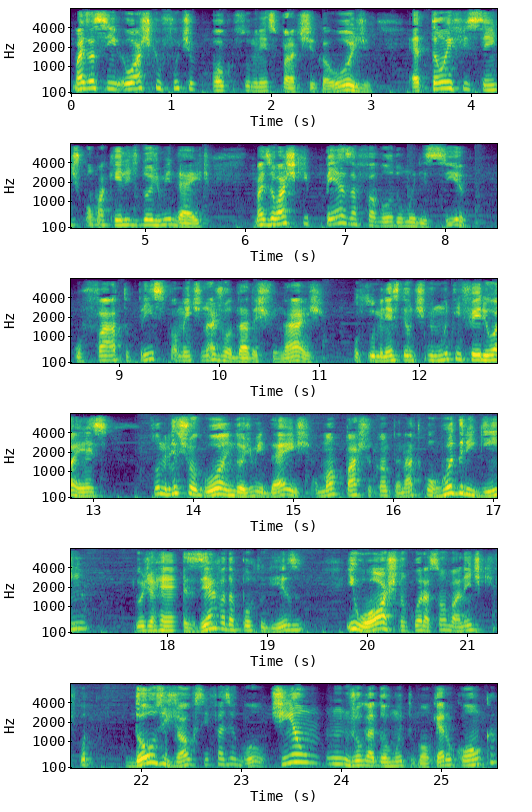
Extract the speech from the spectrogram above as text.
Mas assim, eu acho que o futebol que o Fluminense pratica hoje é tão eficiente como aquele de 2010. Mas eu acho que pesa a favor do Muricy o fato, principalmente nas rodadas finais, o Fluminense tem um time muito inferior a esse. Fluminense jogou em 2010 a maior parte do campeonato com o Rodriguinho, que hoje é reserva da portuguesa, e o Washington, coração valente, que ficou 12 jogos sem fazer gol. Tinha um, um jogador muito bom, que era o Conca,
